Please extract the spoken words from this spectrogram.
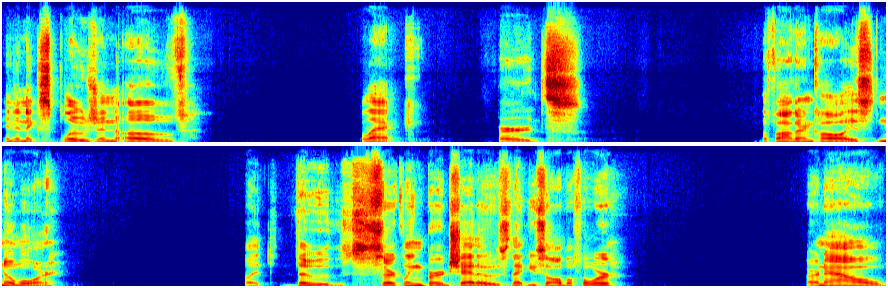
in an explosion of black birds, the father and call is no more. But those circling bird shadows that you saw before are now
